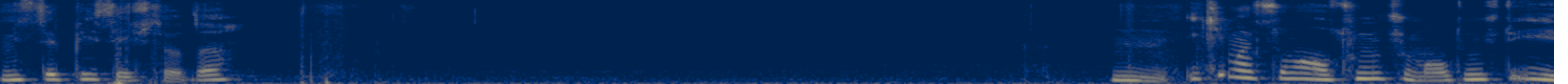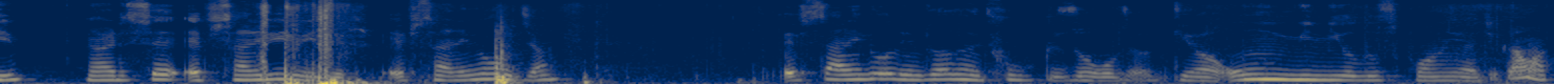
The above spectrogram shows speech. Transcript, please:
Mr. P seçti o da. Hmm. İki maç sonra altın üçüm. Altın üçte iyiyim. Neredeyse efsanevi midir? Efsanevi olacağım. Efsanevi olayım zaten çok güzel olacak ya. 10 bin yıldız puanı gelecek ama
